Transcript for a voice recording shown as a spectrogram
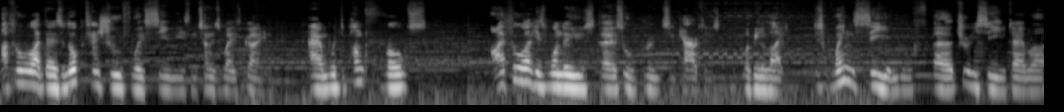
I feel like there's a lot of potential for this series in terms of where it's going. And with the Punk Frogs, I feel like he's one of those uh, sort of groups and characters will be like, just wait and see, and you'll uh, truly see if they were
